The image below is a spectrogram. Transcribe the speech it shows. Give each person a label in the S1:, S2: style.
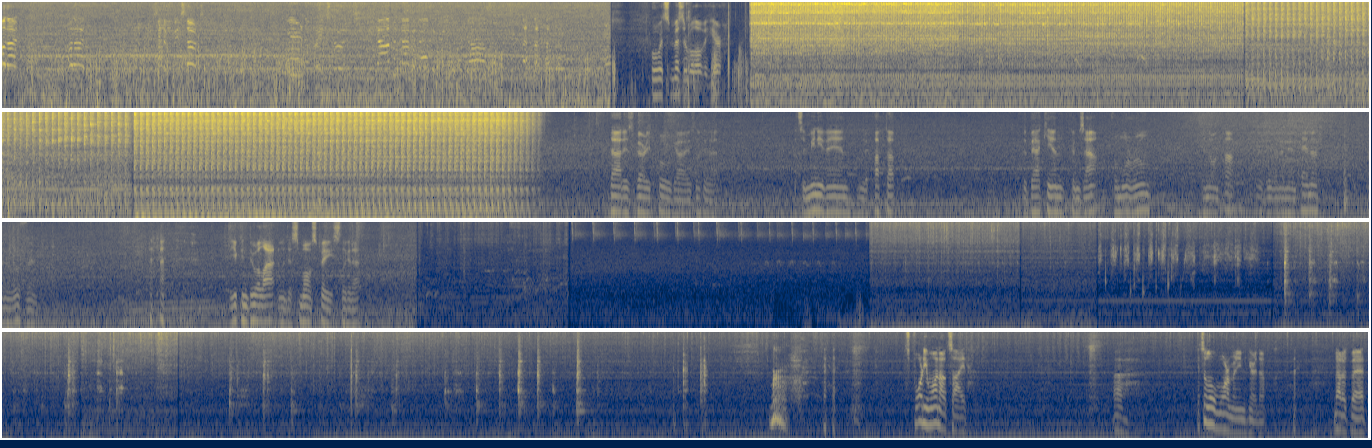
S1: Hold on. Hold on. The Flintstones? The Flintstones. Oh, it's miserable over here. That is very cool, guys. Look at that. It's a minivan with it popped up. The back end comes out for more room. And on top, there's even an antenna and a roof vent. you can do a lot with a small space. Look at that. It's 41 outside. Uh, it's a little warm in here though. Not as bad.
